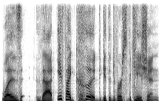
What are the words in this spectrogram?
was that if I could get the diversification,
